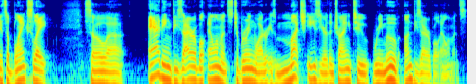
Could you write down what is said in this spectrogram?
It's a blank slate. So, uh, adding desirable elements to brewing water is much easier than trying to remove undesirable elements.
